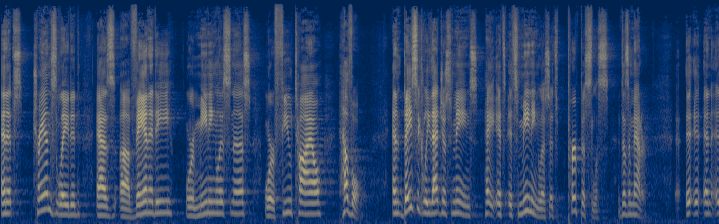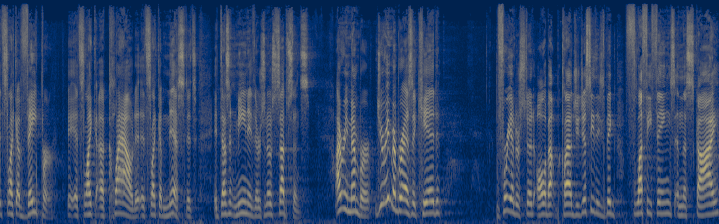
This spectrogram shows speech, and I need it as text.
and it's translated as uh, vanity or meaninglessness or futile, hevel. And basically, that just means hey, it's, it's meaningless, it's purposeless, it doesn't matter. It, it, and it's like a vapor, it's like a cloud, it's like a mist. It's, it doesn't mean it, there's no substance. I remember, do you remember as a kid, before you understood all about clouds, you just see these big fluffy things in the sky,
